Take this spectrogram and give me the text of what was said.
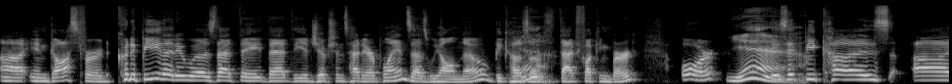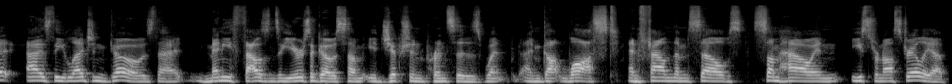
uh, in Gosford? Could it be that it was that they that the Egyptians had airplanes, as we all know, because Yeah. of that fucking bird, or Yeah. Is it because, uh, as the legend goes, that many thousands of years ago, some Egyptian princes went and got lost and found themselves somehow in Eastern Australia?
